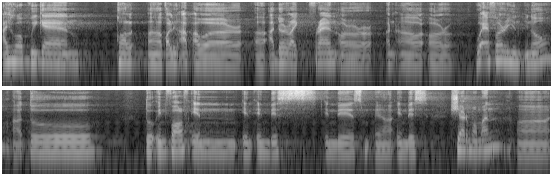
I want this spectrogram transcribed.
I hope we can call uh, calling up our uh, other like friend or uh, or whoever you, you know uh, to to involve in in in this in this uh, in this share moment. Uh,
